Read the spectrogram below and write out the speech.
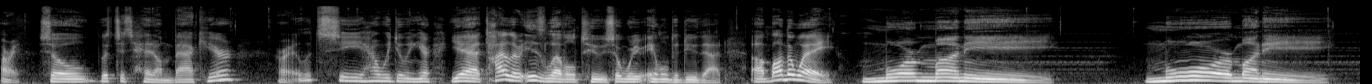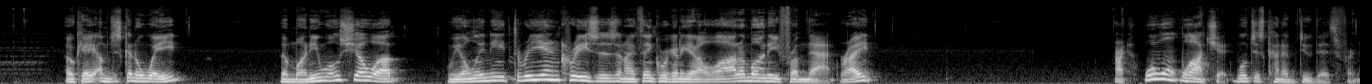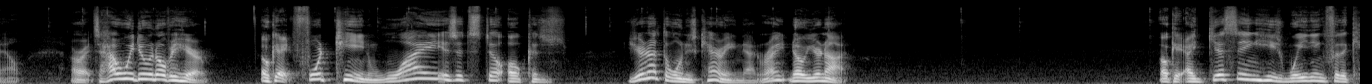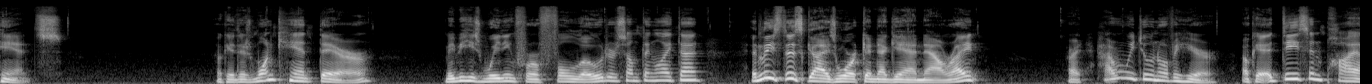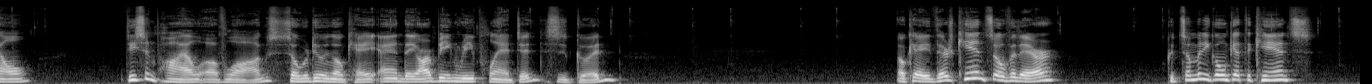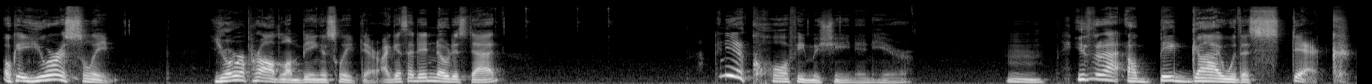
All right, so let's just head on back here. All right, let's see how we're doing here. Yeah, Tyler is level 2, so we're able to do that. Uh, by the way, more money. More money. Okay, I'm just going to wait. The money will show up. We only need three increases, and I think we're going to get a lot of money from that, right? All right, we won't watch it. We'll just kind of do this for now. All right, so how are we doing over here? Okay, 14. Why is it still... Oh, because you're not the one who's carrying that, right? No, you're not. Okay, I'm guessing he's waiting for the cants. Okay, there's one cant there. Maybe he's waiting for a full load or something like that. At least this guy's working again now, right? All right, how are we doing over here? Okay, a decent pile, decent pile of logs, so we're doing okay, and they are being replanted. This is good. Okay, there's cants over there. Could somebody go and get the cants? Okay, you're asleep. You're a problem being asleep there. I guess I didn't notice that. I need a coffee machine in here. Hmm. Either that a big guy with a stick.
